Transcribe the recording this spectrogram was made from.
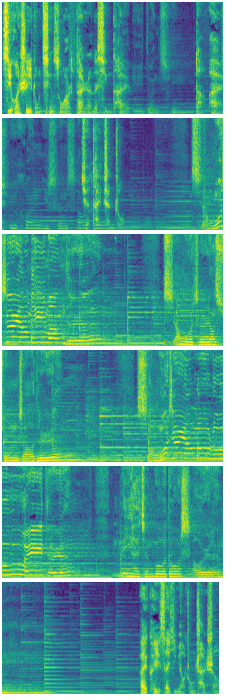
喜欢是一种轻松而淡然的心态，但爱却太沉重。像我这样迷茫的人，像我这样寻找的人，像我这样碌碌无为的人。你见过多少人？爱可以在一秒钟产生，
